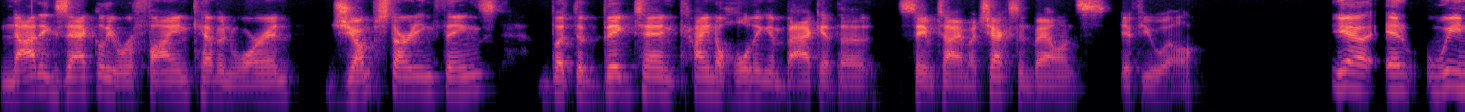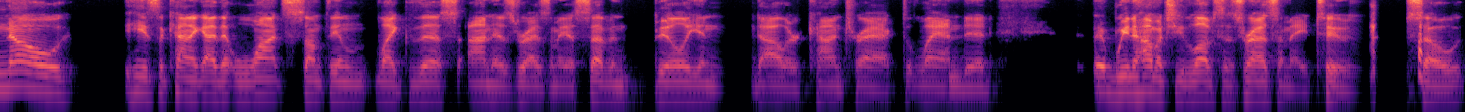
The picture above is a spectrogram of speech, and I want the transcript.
not exactly refined Kevin Warren jump starting things, but the Big Ten kind of holding him back at the same time, a checks and balance, if you will. Yeah, and we know he's the kind of guy that wants something like this on his resume, a seven billion dollar contract landed. We know how much he loves his resume too. So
